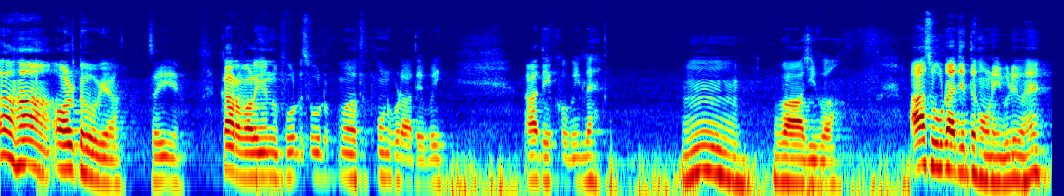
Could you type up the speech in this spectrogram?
ਆ ਹਾਂ ਉਲਟ ਹੋ ਗਿਆ ਸਹੀ ਹੈ ਘਰ ਵਾਲਿਆਂ ਨੂੰ ਫੋਟ ਸੂਟ ਫੋਨ ਫੜਾ ਦਿਓ ਬਈ। ਆਹ ਦੇਖੋ ਬਈ ਲੈ। ਹੂੰ ਵਾਹ ਜੀ ਵਾਹ। ਆਹ ਸੂਟ ਅੱਜ ਦਿਖਾਉਣੀ ਵੀਡੀਓ ਹੈ।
